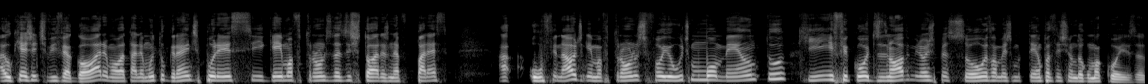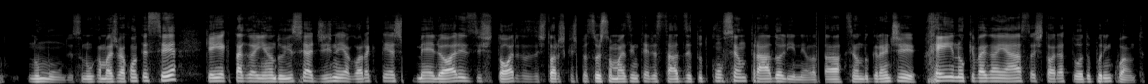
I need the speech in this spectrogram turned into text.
o que a gente vive agora é uma batalha muito grande por esse Game of Thrones das histórias, né? Parece o final de Game of Thrones foi o último momento que ficou 19 milhões de pessoas ao mesmo tempo assistindo alguma coisa no mundo. Isso nunca mais vai acontecer. Quem é que está ganhando isso é a Disney agora que tem as melhores histórias, as histórias que as pessoas são mais interessadas e tudo concentrado ali. Né? Ela está sendo o grande reino que vai ganhar essa história toda por enquanto.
